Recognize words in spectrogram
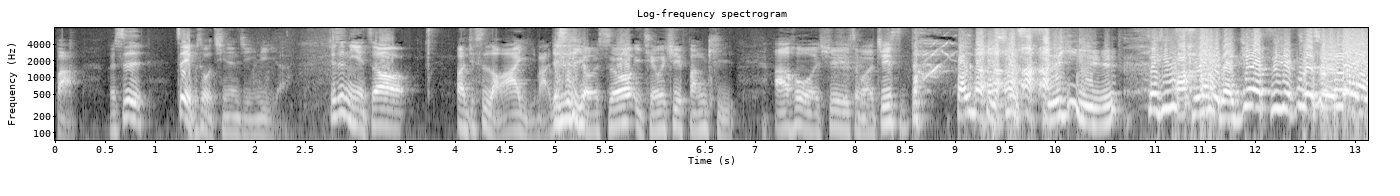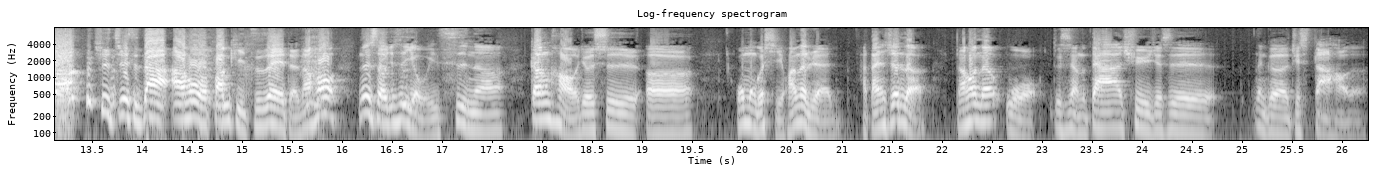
吧，可是这也不是我亲身经历啊，就是你也知道啊，就是老阿姨嘛，就是有时候以前会去 Funky 啊，或者去什么 G Star。方体是死语，这已经死语的，你居然死语不出了。去 G Star 啊或 Funky 之类的。然后那时候就是有一次呢，刚好就是呃，我某个喜欢的人他单身了，然后呢，我就是想着带他去就是那个 G Star 好了，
